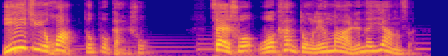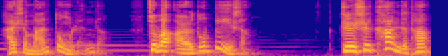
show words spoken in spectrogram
一句话都不敢说。再说，我看董玲骂人的样子还是蛮动人的，就把耳朵闭上。只是看着她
